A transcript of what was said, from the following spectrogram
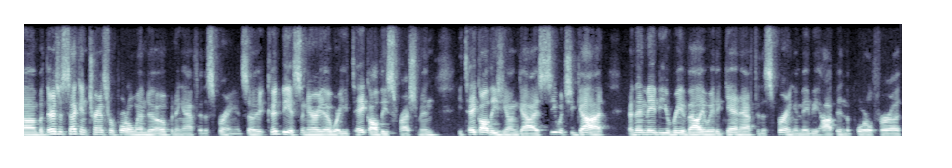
Um, but there's a second transfer portal window opening after the spring. And so it could be a scenario where you take all these freshmen, you take all these young guys, see what you got, and then maybe you reevaluate again after the spring and maybe hop in the portal for a,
